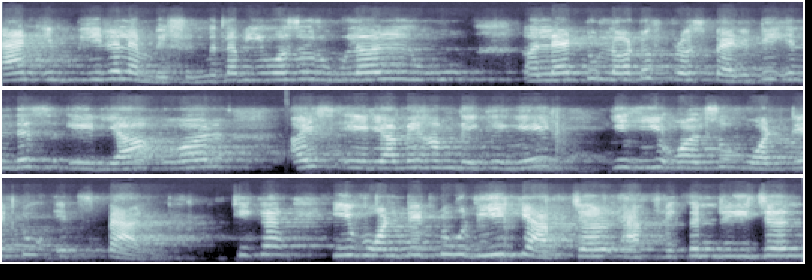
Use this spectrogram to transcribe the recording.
and imperial ambition मतलब he was a ruler who led to lot of prosperity in this area और इस एरिया में हम देखेंगे कि he also wanted to expand ठीक है? He wanted to recapture African region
